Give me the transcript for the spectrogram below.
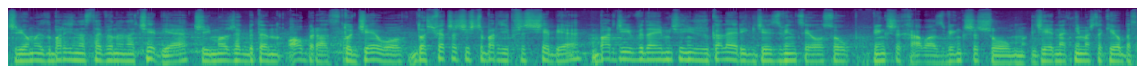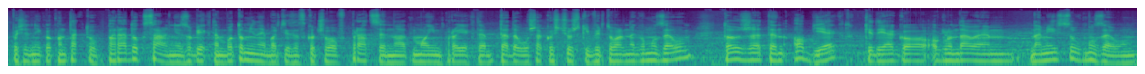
Czyli ono jest bardziej nastawione na Ciebie, czyli możesz jakby ten obraz, to dzieło doświadczać jeszcze bardziej przez siebie, bardziej wydaje mi się niż w galerii, gdzie jest więcej osób, większy hałas, większy szum, gdzie jednak nie masz takiego bezpośredniego kontaktu paradoksalnie z obiektem, bo to mnie najbardziej zaskoczyło w pracy nad moim projektem Tadeusza Wirtualnego Muzeum, to, że ten obiekt, kiedy ja go oglądałem na miejscu w muzeum,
